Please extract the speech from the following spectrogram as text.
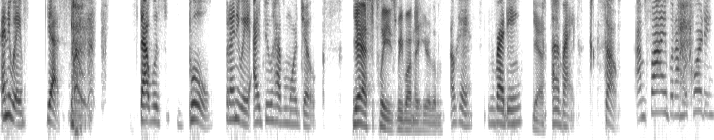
Anyway, yes. that was bull. But anyway, I do have more jokes. Yes, please. We want to hear them. Okay. Ready? Yes. All right. So I'm fine, but I'm recording.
